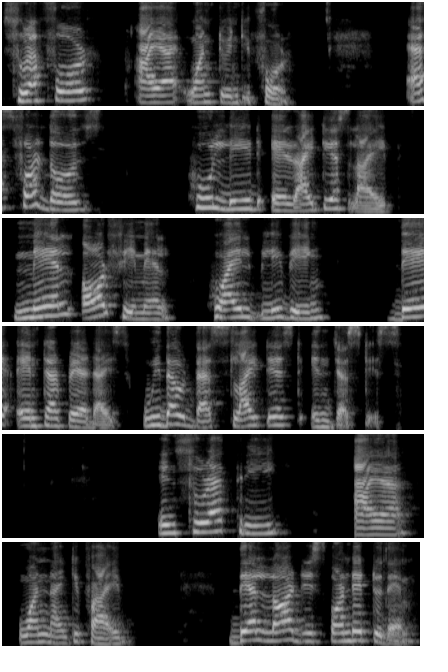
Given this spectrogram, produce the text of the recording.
Surah 4, Ayah 124. As for those who lead a righteous life, male or female, while believing, they enter paradise without the slightest injustice. In Surah 3, Ayah 195, their Lord responded to them,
